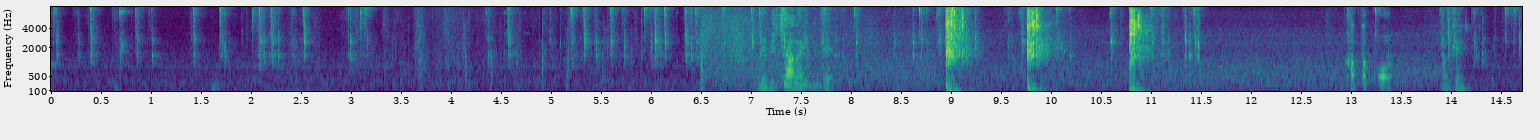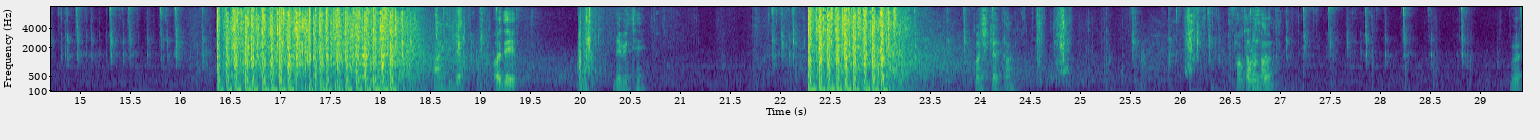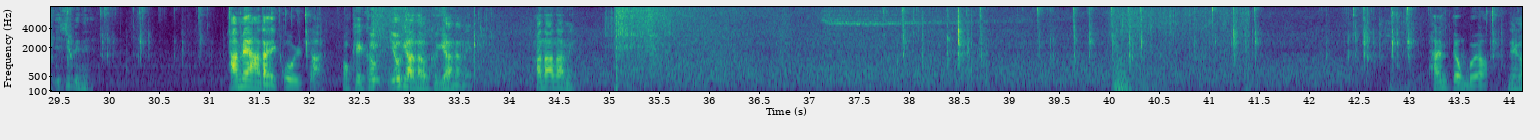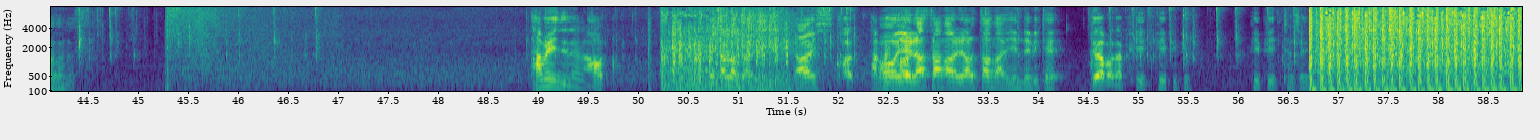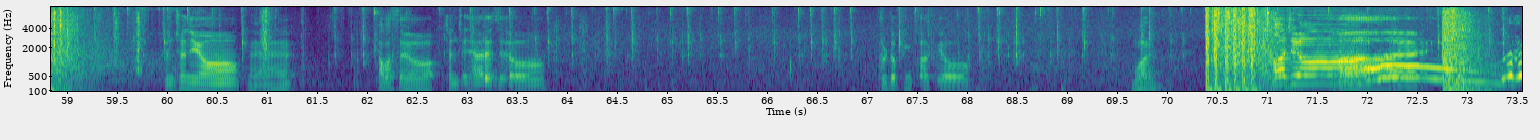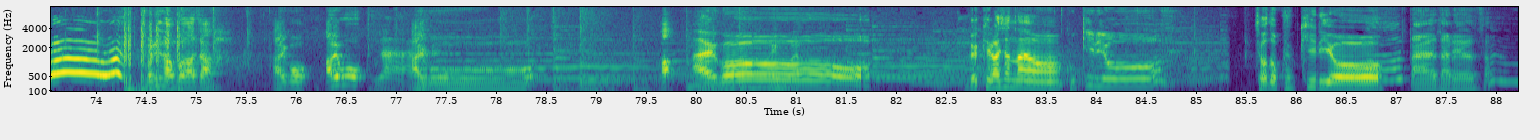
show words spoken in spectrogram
내 밑에 하나 있는데? 컷 떴고. 오케이 아 기죠? 어디? 내 밑에 거 시켰다 확보로 사운드. 사운드 뭐야 이 집이네 밤에 하나 있고 일단. 오케이 그럼 여기 하나 그게 하나네 하나 하나네 화염병 뭐야? 내가 던졌어 밤에 있는 애 나왔다. 오케이 잘랐다 나이스 컷. 밤에 어얘 컷. 라스트 하나 라스트 하나 얘내 밑에 기다려봐 나피피 피피 피피 천천히. 천천히요. 네. 잡았어요. 천천히 하래세요. 풀도핑 갈게요. 뭐하니 가자 아 저리나 한번 하자. 아이고 아이고. 아 아이고. 아이고. 몇 킬 하셨나요? 코끼리요 저도 9킬이요. 달달해서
